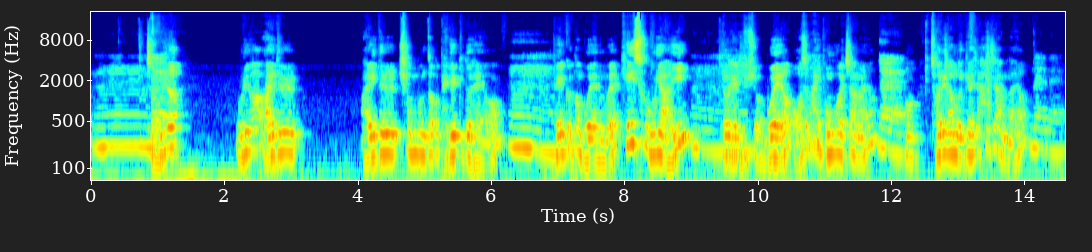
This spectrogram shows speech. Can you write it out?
음. 자, 네. 우리가 우리가 아이들 아이들 시험 본다고 백일 기도해요. 음. 백일 기도 뭐 하는 거예요? 계속 우리 아이 음. 들어가 주십시오. 뭐예요? 어디서 많이 본 것 같지 않아요? 네. 어, 절에 가면 그렇게 하지, 하지 않나요? 네, 네.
